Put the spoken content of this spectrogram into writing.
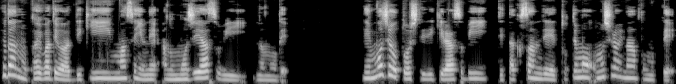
普段の会話ではできませんよね。あの、文字遊びなので。で、文字を通してできる遊びってたくさんで、とても面白いなと思って。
